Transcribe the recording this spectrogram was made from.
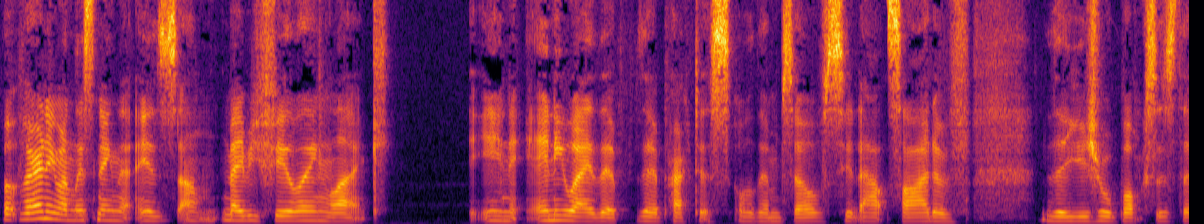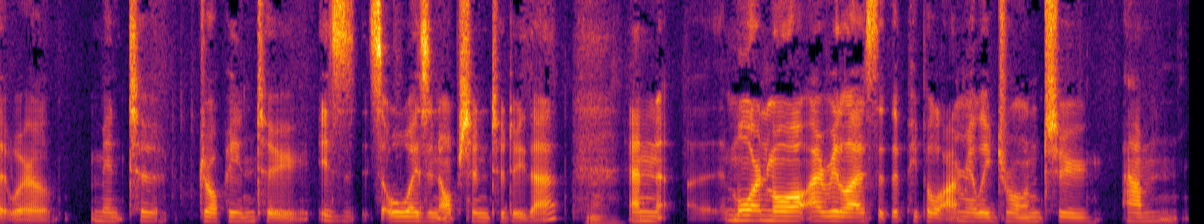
but for anyone listening that is um, maybe feeling like in any way their their practice or themselves sit outside of the usual boxes that we're meant to drop into is it's always an option to do that. And uh, more and more i realize that the people i'm really drawn to um,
